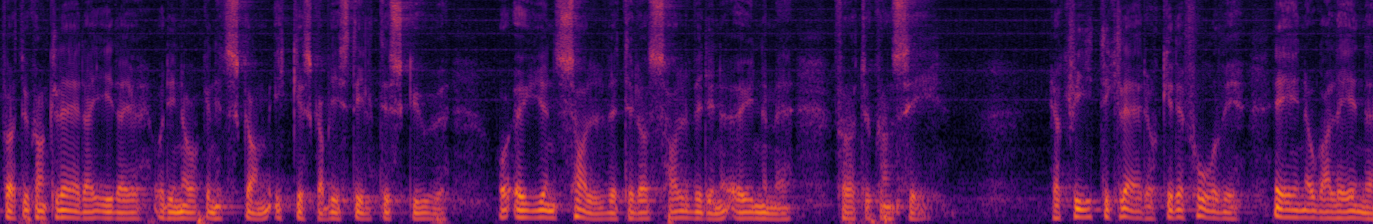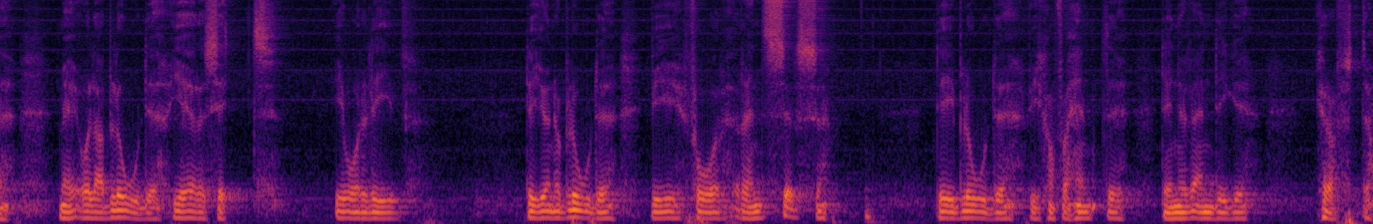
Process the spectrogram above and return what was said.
For at du kan kle deg i deg og din nakenhets skam ikke skal bli stilt til skue og øyensalve til å salve dine øyne med, for at du kan se. Ja, hvite klær dere, det får vi en og alene med å la blodet gjøre sitt i våre liv. Det er gjennom blodet vi får renselse. Det er i blodet vi kan få hente den nødvendige krafta.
